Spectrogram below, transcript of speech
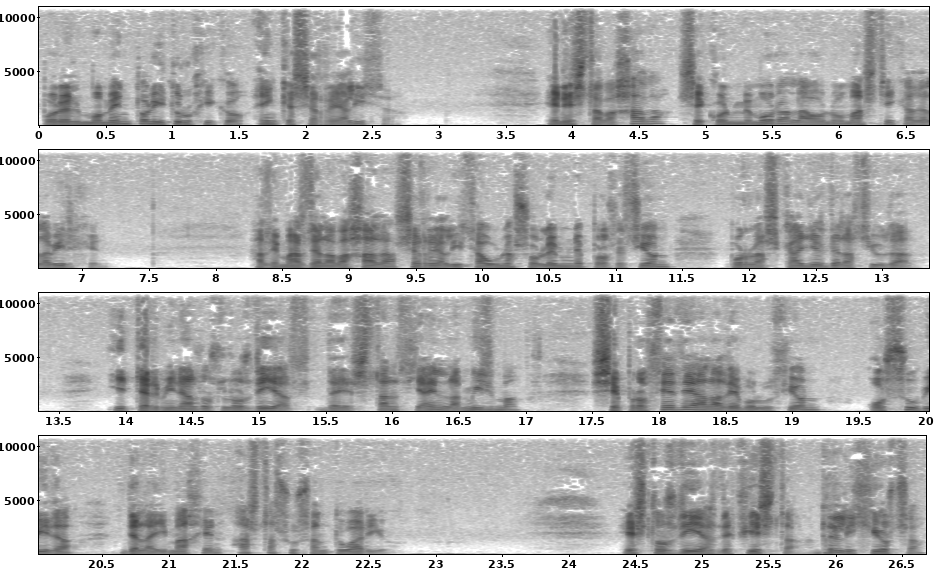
por el momento litúrgico en que se realiza. En esta bajada se conmemora la onomástica de la Virgen. Además de la bajada se realiza una solemne procesión por las calles de la ciudad y terminados los días de estancia en la misma, se procede a la devolución o subida de la imagen hasta su santuario. Estos días de fiesta religiosa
